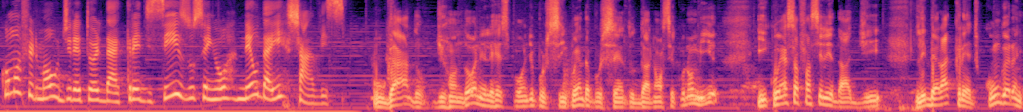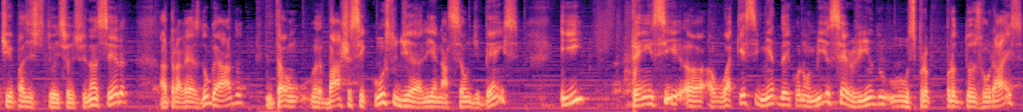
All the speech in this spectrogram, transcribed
como afirmou o diretor da Credicis, o senhor Neudair Chaves. O gado de Rondônia ele responde por 50% da nossa economia e com essa facilidade de liberar crédito com garantia para as instituições financeiras através do gado, então baixa-se custo de alienação de bens e tem-se uh, o aquecimento da economia servindo os produtores rurais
